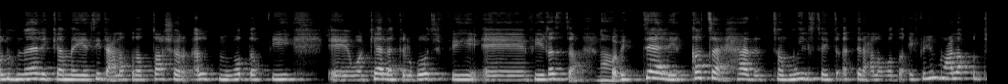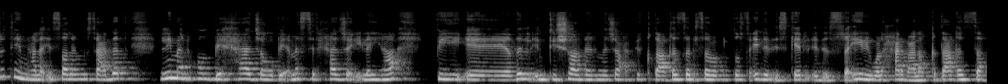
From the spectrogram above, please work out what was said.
هنالك ما يزيد على 13 ألف موظف في وكالة الغوث في في غزة نعم. وبالتالي قطع هذا التمويل سيتأثر على وظائفهم وعلى قدرتهم على إيصال المساعدات لمن هم بحاجة وبأمس الحاجة إليها في آه، ظل انتشار المجاعة في قطاع غزة بسبب التصعيد الإسرائيلي والحرب على قطاع غزة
